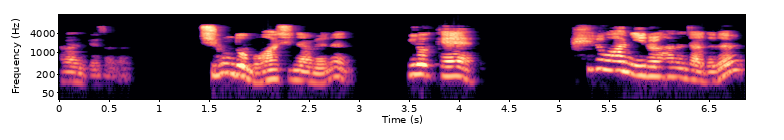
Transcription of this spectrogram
하나님께서는 지금도 뭐 하시냐면은 이렇게 필요한 일을 하는 자들을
